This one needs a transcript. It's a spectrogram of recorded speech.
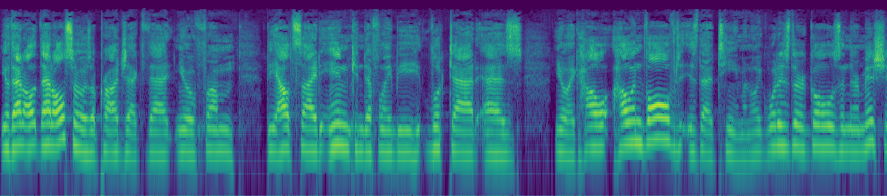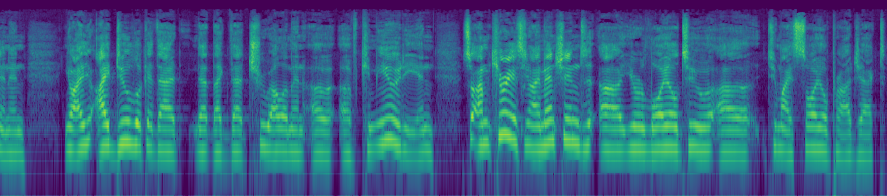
you know that that also is a project that you know from the outside in can definitely be looked at as you know like how how involved is that team? And like what is their goals and their mission? And you know I, I do look at that that like that true element of, of community. And so I'm curious you know I mentioned uh, you're loyal to uh, to my soil project.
